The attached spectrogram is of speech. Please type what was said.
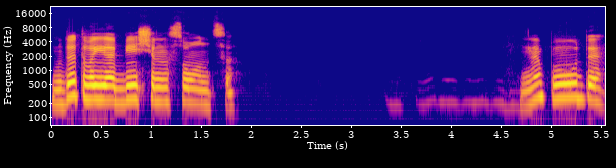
Ну, де твоє обіщене сонце? Не буде.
